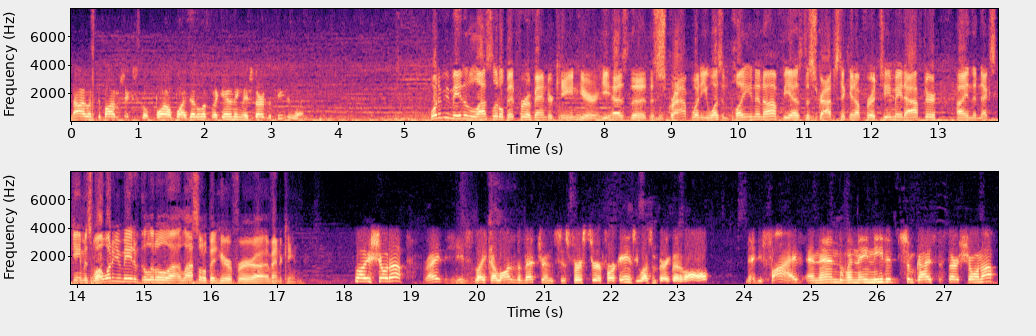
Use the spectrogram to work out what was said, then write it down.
now I look at the bottom six and go, boy, oh boy, it doesn't look like anything they started the season with. What have you made of the last little bit for Evander Kane here? He has the, the scrap when he wasn't playing enough. He has the scrap sticking up for a teammate after uh, in the next game as well. What have you made of the little uh, last little bit here for uh, Evander Kane? Well, he showed up, right? He's like a lot of the veterans. His first three or four games, he wasn't very good at all maybe five. And then when they needed some guys to start showing up,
